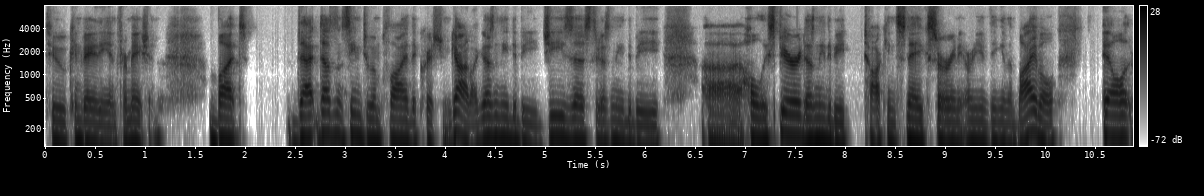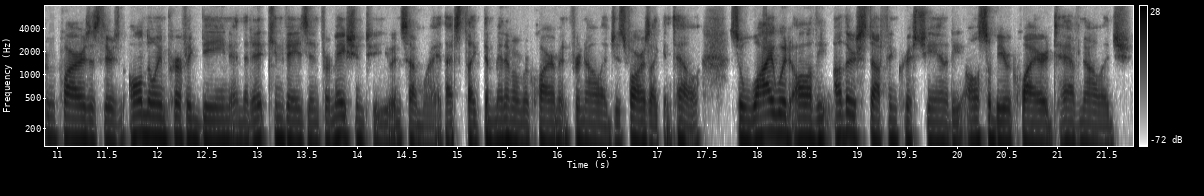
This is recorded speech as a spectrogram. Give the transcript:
to convey the information. But that doesn't seem to imply the Christian God. Like, it doesn't need to be Jesus. There doesn't need to be uh, Holy Spirit. It doesn't need to be talking snakes or, any, or anything in the Bible. It all it requires is there's an all-knowing perfect being and that it conveys information to you in some way. That's like the minimum requirement for knowledge as far as i can tell. So why would all the other stuff in christianity also be required to have knowledge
